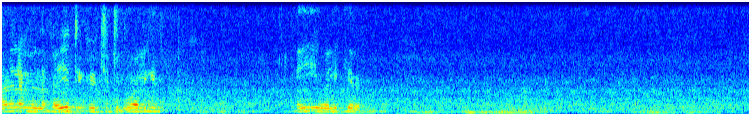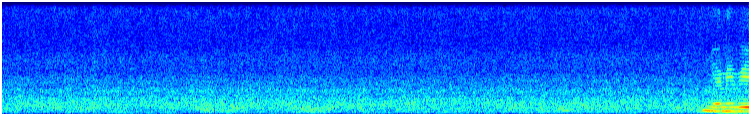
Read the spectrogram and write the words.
அதில் இந்த கையை தூக்கி வச்சுட்டு வலிக்குது. கையை வலிக்கிறேன் எனவே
